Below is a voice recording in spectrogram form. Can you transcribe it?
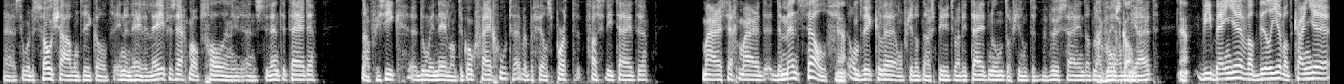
Eh, ze worden sociaal ontwikkeld in hun hele leven, zeg maar, op school en, en studententijden. Nou, fysiek eh, doen we in Nederland natuurlijk ook vrij goed. Hè. We hebben veel sportfaciliteiten. Maar zeg maar, de, de mens zelf Ja. ontwikkelen, of je dat nou spiritualiteit noemt, of je noemt het bewustzijn, dat maakt helemaal niet uit. Ja. Wie ben je? Wat wil je? Wat kan je?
